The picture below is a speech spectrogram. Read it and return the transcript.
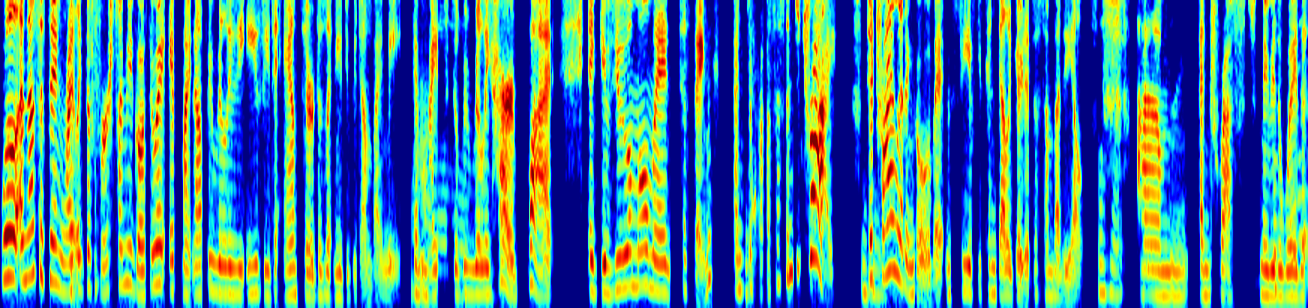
well, and that's the thing, right? Like the first time you go through it, it might not be really easy to answer, does it need to be done by me? It might still be really hard, but it gives you a moment to think and to process and to try. Mm-hmm. To try letting go of it and see if you can delegate it to somebody else, mm-hmm. um, and trust maybe the way that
